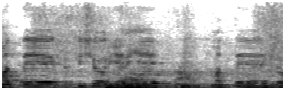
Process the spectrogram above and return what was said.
ಮತ್ತೆ ಕಿಶೋರಿಯರಿಗೆ ಮತ್ತೆ ಇದು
